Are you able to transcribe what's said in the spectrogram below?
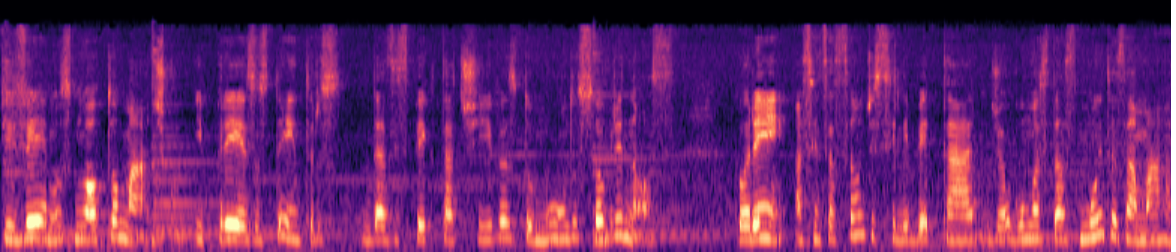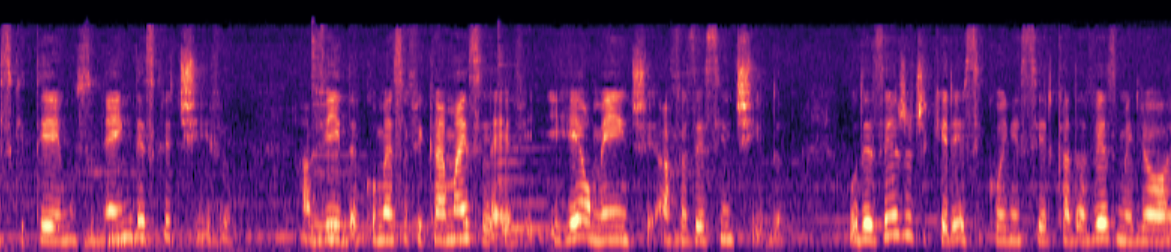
Vivemos no automático e presos dentro das expectativas do mundo sobre nós. Porém, a sensação de se libertar de algumas das muitas amarras que temos é indescritível. A vida começa a ficar mais leve e realmente a fazer sentido. O desejo de querer se conhecer cada vez melhor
